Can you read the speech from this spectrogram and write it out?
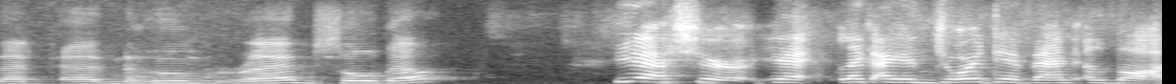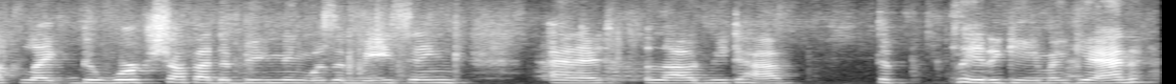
that uh, Nahum ran so well? Yeah, sure. Yeah, like I enjoyed the event a lot. Like the workshop at the beginning was amazing, and it allowed me to have to play the game again.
